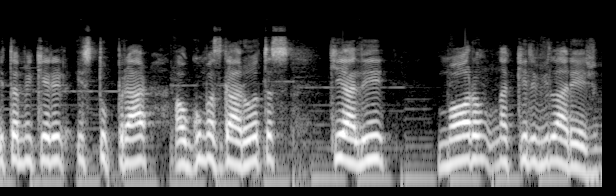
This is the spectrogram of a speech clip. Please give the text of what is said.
e também querer estuprar algumas garotas que ali moram naquele vilarejo.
